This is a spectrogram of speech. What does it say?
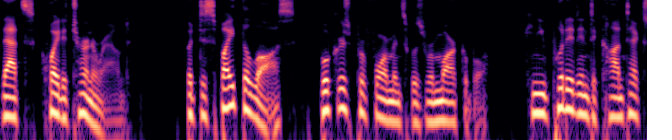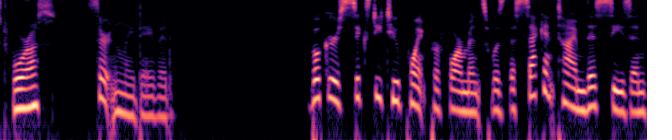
That's quite a turnaround. But despite the loss, Booker's performance was remarkable. Can you put it into context for us? Certainly, David. Booker's 62 point performance was the second time this season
